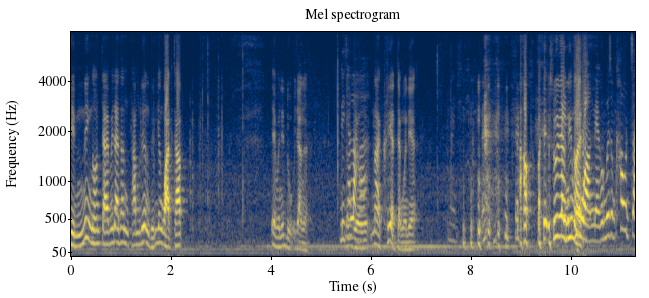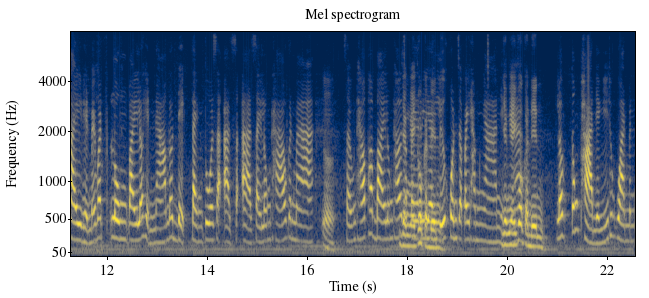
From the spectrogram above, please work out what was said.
ถิ่นนิ่งนอนใจไม่ได้ท่านทำเรื่องถึงจังหวัดครับเอ๊ะวันนี้ดุจังอะดิฉันเหรอเดี๋ยวคะน่าเครียดจังวันเนี้ยไม่ เอาไปดูเรื่เป็องนนี้หน่อยห่วงเนี่ยคุณผู้ชมเข้าใจเห็นไหมว่าลงไปแล้วเห็นน้ำแล้วเด็กแต่งตัวสะอาดสะอาดใส่รองเท้ากันมา เออ ใส่รองเท้าผ้าใบรองเท้ายัจะงไปไงก็กระเรีเด็ยน นหรือคนจะไปทำงานอย่างยังไงเงี้ยก็กระเด็น แล้วต้องผ่านอย่างนี้ทุกวันมัน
